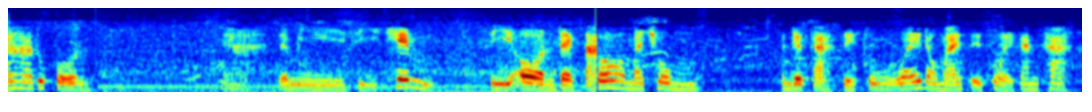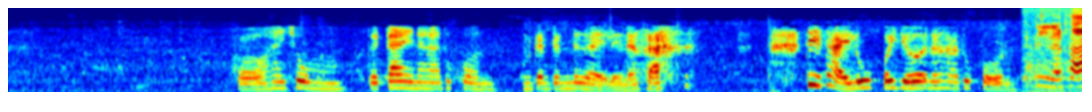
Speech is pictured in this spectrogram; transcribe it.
นะคะ ทุกคนจะมีสีเข้ม สีอ่อนแตกต่างก็มาชมบรรยากาศสวยๆดอกไม้สวยๆกันค่ะ ก็ให้ชมใกล้ๆนะคะ ทุกคนมันกันจนเหนื่อยเลยนะคะ ที่ถ่ายรูปก็เยอะนะคะ ทุกคน นี่นะคะ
